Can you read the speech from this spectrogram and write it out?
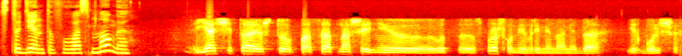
Студентов у вас много? Я считаю, что по соотношению вот, с прошлыми временами, да, их больше.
